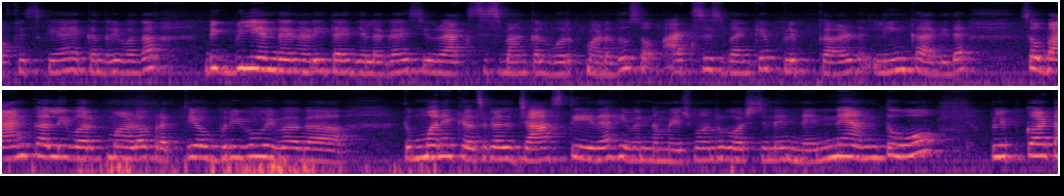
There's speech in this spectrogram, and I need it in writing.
ಆಫೀಸ್ಗೆ ಯಾಕಂದರೆ ಇವಾಗ ಬಿಗ್ ಬಿಲಿಯನ್ ಡೇ ನಡೀತಾ ಇದೆಯಲ್ಲ ಗೈಸ್ ಇವರು ಆ್ಯಕ್ಸಿಸ್ ಬ್ಯಾಂಕಲ್ಲಿ ವರ್ಕ್ ಮಾಡೋದು. ಸೊ ಆಕ್ಸಿಸ್ ಬ್ಯಾಂಕ್ಗೆ ಫ್ಲಿಪ್ಕಾರ್ಟ್ ಲಿಂಕ್ ಆಗಿದೆ. ಸೊ ಬ್ಯಾಂಕಲ್ಲಿ ವರ್ಕ್ ಮಾಡೋ ಪ್ರತಿಯೊಬ್ಬರಿಗೂ ಇವಾಗ ತುಂಬಾ ಕೆಲಸಗಳು ಜಾಸ್ತಿ ಇದೆ. ಇವನ್ ನಮ್ಮ ಯಜಮಾನ್ರಿಗೂ ಅಷ್ಟೇ. ನಿನ್ನೆ ಅಂತೂ ಫ್ಲಿಪ್ಕಾರ್ಟ್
